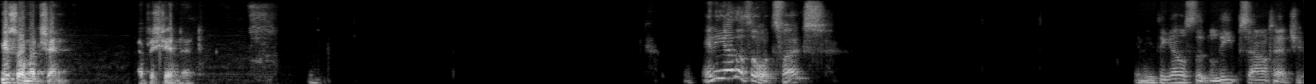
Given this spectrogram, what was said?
Thank you so much, Shane. Appreciate that. Any other thoughts, folks? Anything else that leaps out at you?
